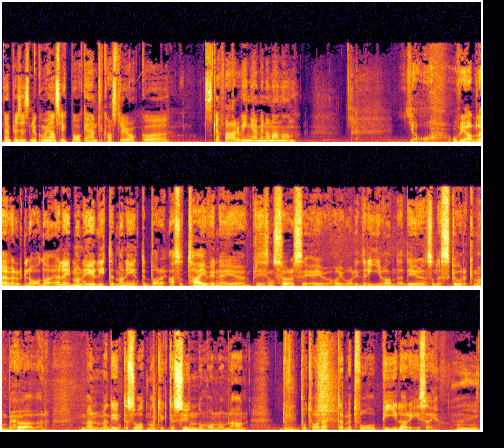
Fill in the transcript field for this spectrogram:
Nej precis, nu kommer han slippa åka hem till Castle Rock och skaffa arvingar med någon annan. Ja, och vi alla är väl glada. Eller man är ju lite, man är ju inte bara, alltså Tywin är ju, precis som Cersei, ju, har ju varit drivande. Det är ju en sån där skurk man behöver. Men, men det är inte så att man tyckte synd om honom när han dog på toaletten med två pilar i sig. Nej.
